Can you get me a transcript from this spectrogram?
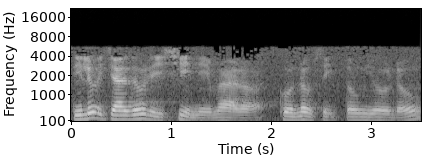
ဒီလိုအကြံစိုးတွေရှိနေမှတော့ကိုယ်နှုတ်စိတ်သုံးမျိုးလုံး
